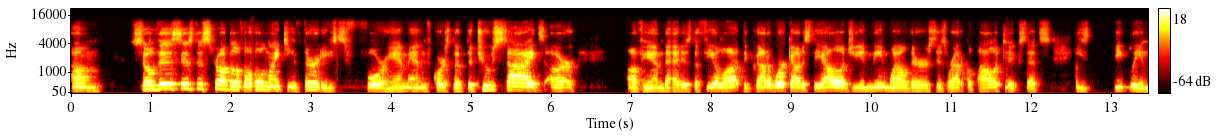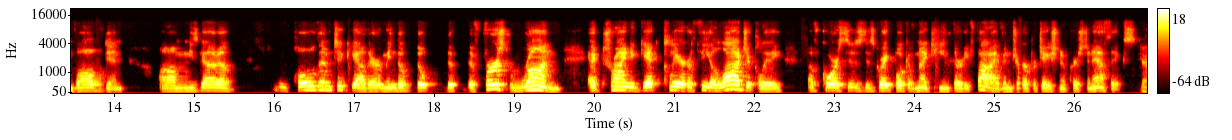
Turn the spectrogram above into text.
Um, so this is the struggle of the whole 1930s for him, and of course, the, the two sides are of him. That is the theology. They've got to work out his theology, and meanwhile, there's his radical politics that's he's deeply involved in. Um, he's got to pull them together. I mean, the, the, the, the first run at trying to get clear theologically of course, is this great book of 1935, Interpretation of Christian Ethics. Yeah.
